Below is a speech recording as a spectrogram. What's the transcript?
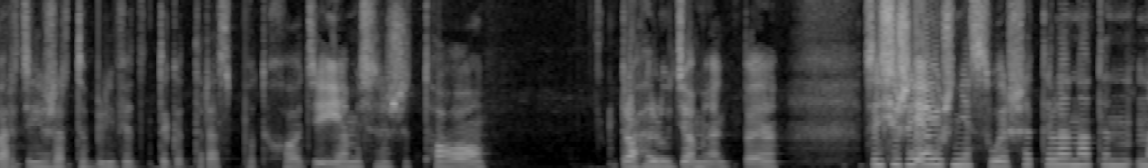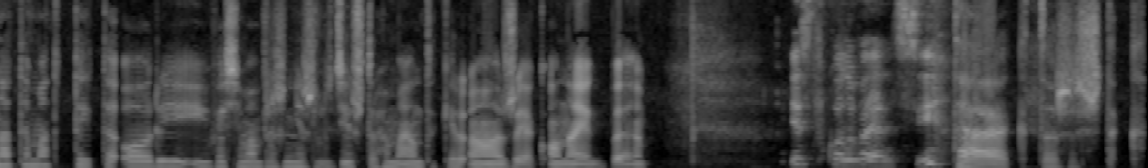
bardziej żartobliwie do tego teraz podchodzi. I ja myślę, że to trochę ludziom jakby. W sensie, że ja już nie słyszę tyle na, ten, na temat tej teorii i właśnie mam wrażenie, że ludzie już trochę mają takie, o, że jak ona jakby Jest w konwencji. tak, to żeż tak,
